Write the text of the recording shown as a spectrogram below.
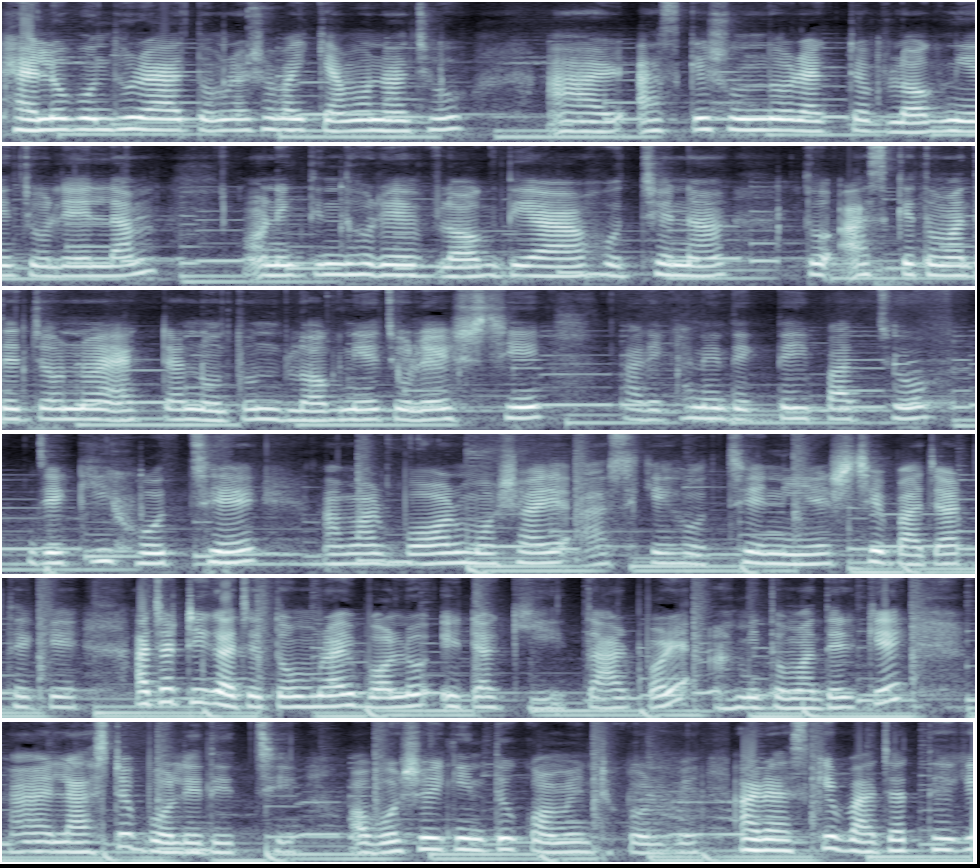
হ্যালো বন্ধুরা, তোমরা সবাই কেমন আছো? আর আজকে সুন্দর একটা ব্লগ নিয়ে চলে এলাম। অনেক দিন ধরে ব্লগ দেওয়া হচ্ছে না, তো আজকে তোমাদের জন্য একটা নতুন ব্লগ নিয়ে চলে এসেছি। আর এখানে দেখতেই পাচ্ছ যে কি হচ্ছে। আমার বর মশাই আজকে হচ্ছে নিয়ে এসছে বাজার থেকে। আচ্ছা ঠিক আছে, তোমরাই বলো এটা কি? তারপরে আমি তোমাদেরকে লাস্টে বলে দিচ্ছি। অবশ্যই কিন্তু কমেন্ট করবে। আর আজকে বাজার থেকে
